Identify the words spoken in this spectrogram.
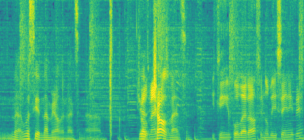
No, what's he? Not Marilyn Manson. Um, Charles Charles Manson? Charles Manson. You can you pull that off and nobody say anything?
